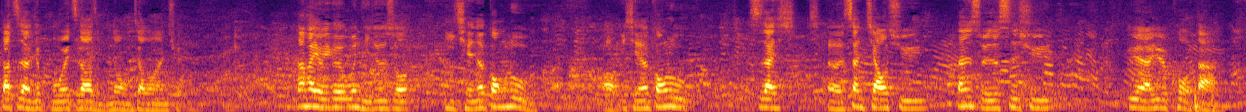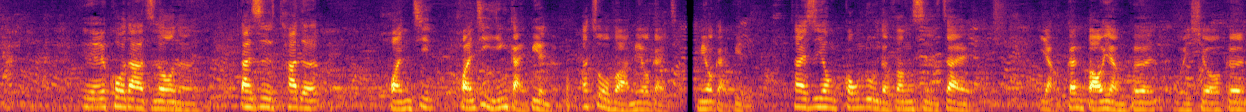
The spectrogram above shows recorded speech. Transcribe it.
他自然就不会知道怎么弄交通安全。那还有一个问题就是说，以前的公路，哦，以前的公路是在呃算郊区，但是随着市区越来越扩大，越来越扩大之后呢，但是它的环境环境已经改变了，他做法没有改没有改变，他还是用公路的方式在养、跟保养、跟维修、跟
